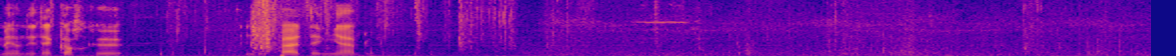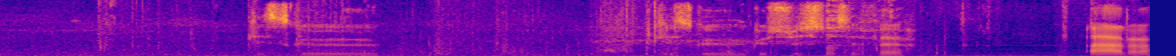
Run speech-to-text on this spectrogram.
Mais on est d'accord que il n'est pas atteignable. Qu'est-ce que... Qu'est-ce que... que je suis censé faire? Ah là là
